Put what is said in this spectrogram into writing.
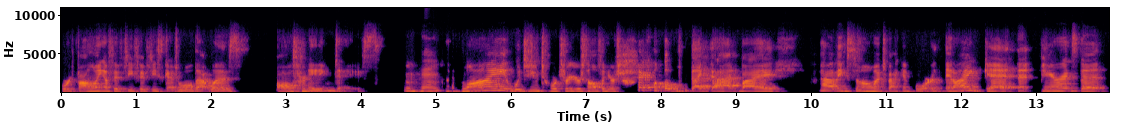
were following a 50 50 schedule that was alternating days. Mm-hmm. Why would you torture yourself and your child like that by having so much back and forth? And I get that parents that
